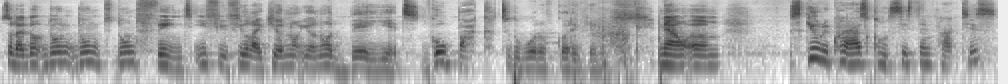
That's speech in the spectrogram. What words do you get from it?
so that don't don't don't don't faint if you feel like you're not you're not there yet. Go back to the word of god again. Now um skill requires consistent practice.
